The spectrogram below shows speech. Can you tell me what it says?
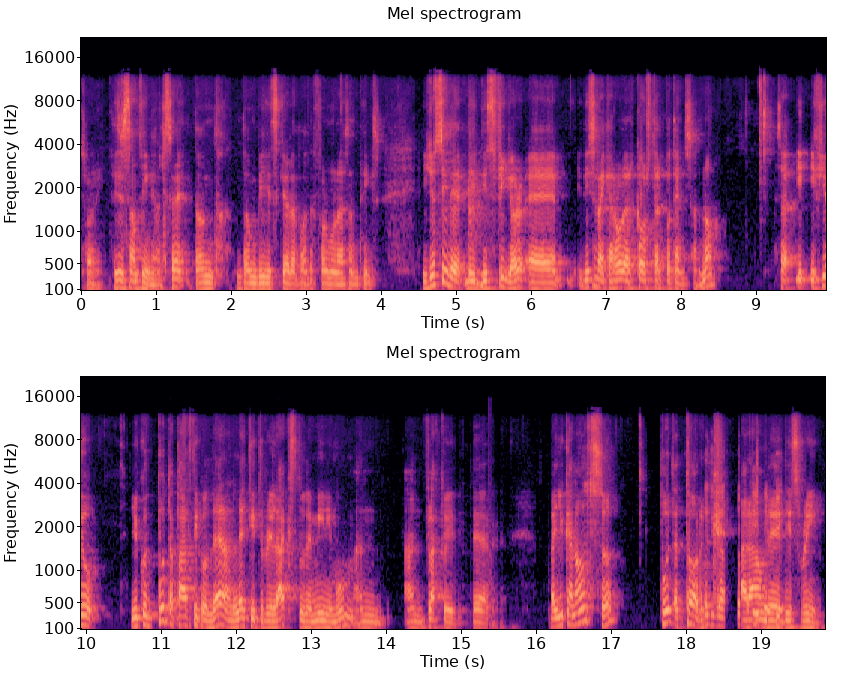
sorry, this is something else. Eh? Don't don't be scared about the formulas and things. If you see the, the this figure, uh, this is like a roller coaster potential, no? So if you you could put a particle there and let it relax to the minimum and, and fluctuate there. But you can also put a torque around the, this ring.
